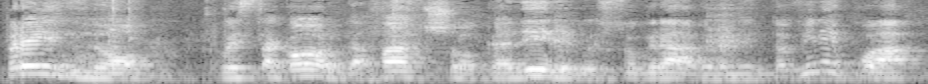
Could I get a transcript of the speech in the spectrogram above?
prendo questa corda faccio cadere questo grave, lo metto fino a qua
